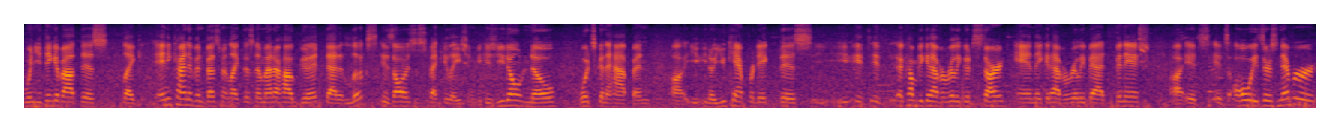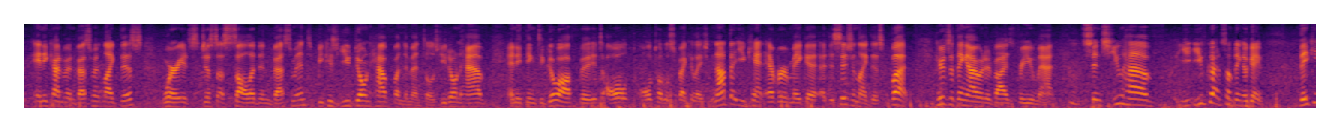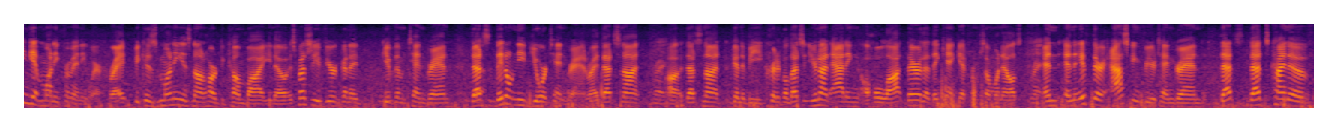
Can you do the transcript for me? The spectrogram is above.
when you think about this, like any kind of investment like this, no matter how good that it looks, is always a speculation because you don't know what's going to happen. Uh, you, you know, you can't predict this. It, it, a company could have a really good start and they could have a really bad finish. Uh, it's it's always there's never any kind of investment like this where it's just a solid investment because you don't have fundamentals. You don't have anything to go off. It's all all total speculation. Not that you can't ever make a, a decision like this, but here's the thing I would advise for you, Matt. Since you have you, you've got something. Okay, they can get money from anywhere, right? Because money is not hard to come by, you know, especially if you're going to give them 10 grand. That's yeah. they don't need your 10 grand, right? That's not right. Uh, that's not going to be critical. That's you're not adding a whole lot there that they can't get from someone else. Right. And and if they're asking for your 10 grand, that's that's kind of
